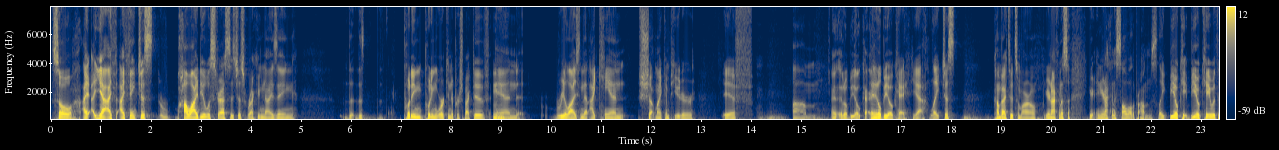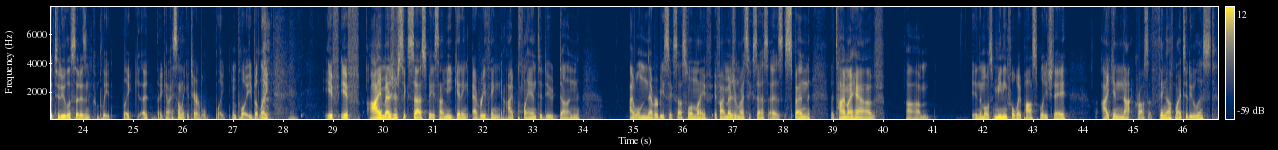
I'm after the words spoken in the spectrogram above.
So I yeah I th- I think just how I deal with stress is just recognizing the, the putting putting work into perspective Mhm. and realizing that I can shut my computer if um And it'll be okay. and it'll be okay. Yeah, like just come back to it tomorrow. You're not gonna so- you're, and you're not gonna solve all the problems. Like be okay be okay with a to do list that isn't complete. Like I, again, I sound like a terrible like employee, but like if if I measure success based on me getting everything I plan to do done, I will never be successful in life. If I measure my success as spend the time I have um, in the most meaningful way possible each day, I can not cross a thing off my to do list,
